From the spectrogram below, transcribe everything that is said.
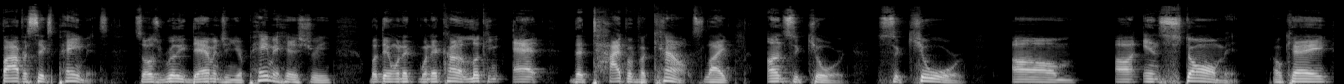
five or six payments. So it's really damaging your payment history. But then when it, when they're kind of looking at the type of accounts like unsecured, secured, um, uh, installment. Okay.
